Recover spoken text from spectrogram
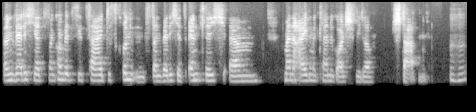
dann werde ich jetzt, dann kommt jetzt die Zeit des Gründens, dann werde ich jetzt endlich ähm, meine eigene kleine Goldschmiede starten. Mhm.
